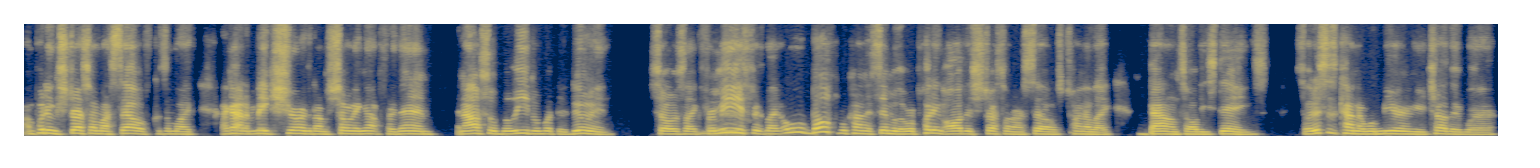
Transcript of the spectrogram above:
I'm putting stress on myself because I'm like, I gotta make sure that I'm showing up for them, and I also believe in what they're doing. So it's like for me, it's like, oh, both were kind of similar. We're putting all this stress on ourselves, trying to like balance all these things. So this is kind of we're mirroring each other. Where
